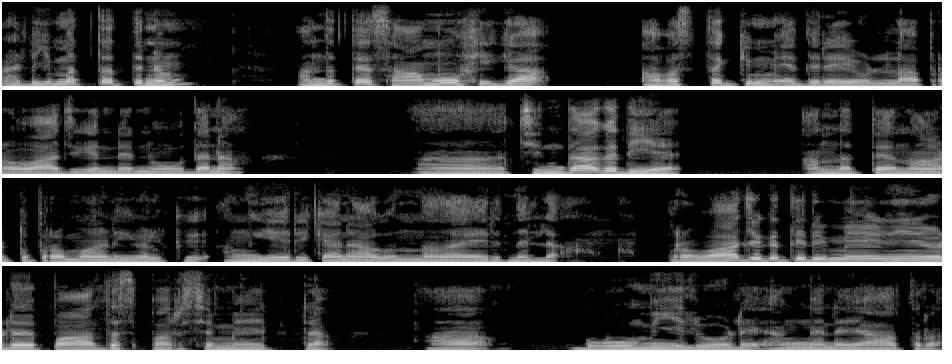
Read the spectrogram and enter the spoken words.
അടിമത്തത്തിനും അന്നത്തെ സാമൂഹിക അവസ്ഥയ്ക്കും എതിരെയുള്ള പ്രവാചകന്റെ നൂതന ചിന്താഗതിയെ അന്നത്തെ നാട്ടുപ്രമാണികൾക്ക് അംഗീകരിക്കാനാകുന്നതായിരുന്നില്ല. പ്രവാചക തിരുമേനിയുടെ പാദസ്പർശമേറ്റ ആ ഭൂമിയിലൂടെ അങ്ങനെ യാത്ര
